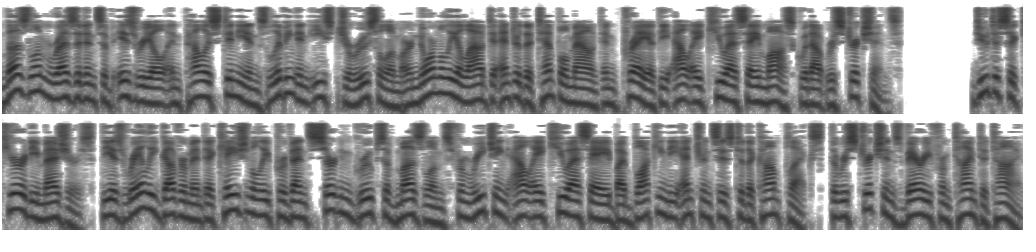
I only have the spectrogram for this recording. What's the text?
Muslim residents of Israel and Palestinians living in East Jerusalem are normally allowed to enter the Temple Mount and pray at the Al-Aqsa Mosque without restrictions. Due to security measures, the Israeli government occasionally prevents certain groups of Muslims from reaching Al-Aqsa by blocking the entrances to the complex. The restrictions vary from time to time.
